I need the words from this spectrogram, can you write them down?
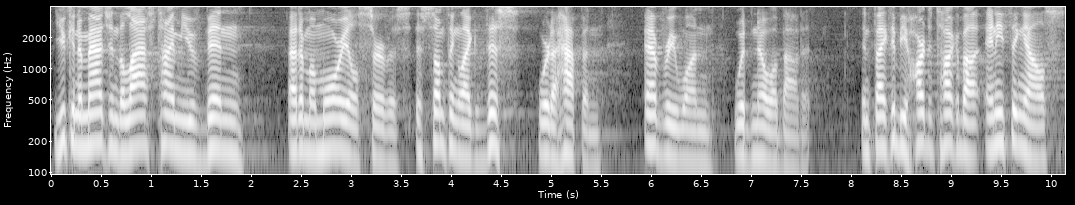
you can imagine the last time you've been at a memorial service, if something like this were to happen everyone would know about it. In fact, it'd be hard to talk about anything else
